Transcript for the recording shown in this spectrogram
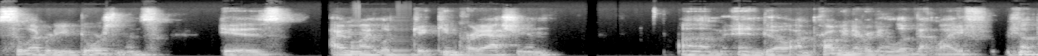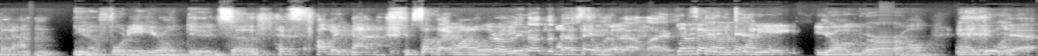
celebrity endorsements is I might look at Kim Kardashian um, and go, I'm probably never going to live that life. Not that I'm, you know, 48 year old dude. So that's probably not something I want to live. Probably not the best to live that life. Let's say I'm a 28 year old girl and I do want yeah.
